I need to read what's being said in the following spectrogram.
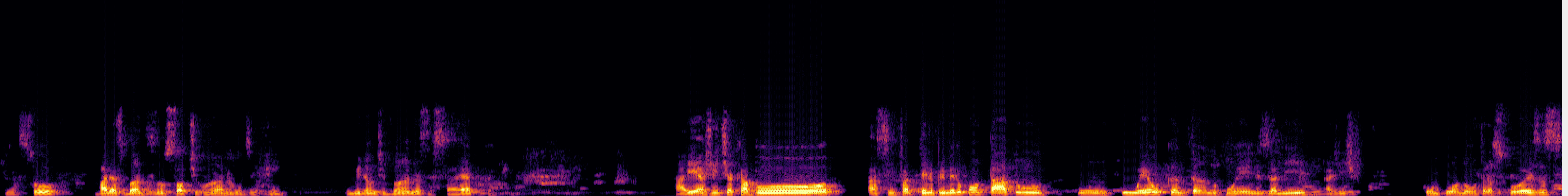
que lançou várias bandas, não só Tijuana, mas enfim, um milhão de bandas nessa época. Aí a gente acabou assim tendo o primeiro contato com, com, eu cantando com eles ali, a gente compondo outras coisas.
